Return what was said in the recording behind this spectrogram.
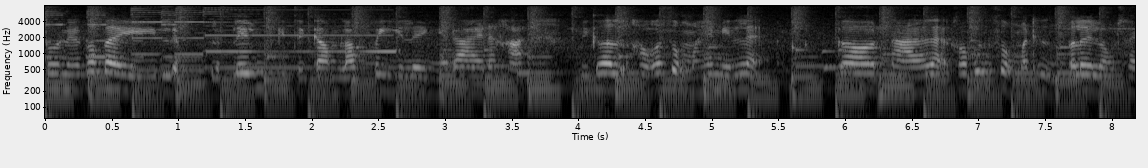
ตัวนี้ก็ไปเล่นเล่นกิจกรรมรับฟรีอะไรอย่างเงี้ยได้นะคะนี่ก็เขาก็ส่งมาให้มิ้นแหละ ก็นานแล้วแหละเขาเพิ่งส่งมาถึงก็เลยลองใช้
